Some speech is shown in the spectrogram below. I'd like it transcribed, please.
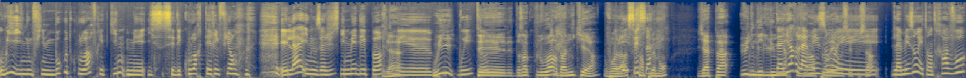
oui, il nous filme beaucoup de couloirs, Friedkin, mais c'est des couloirs terrifiants. Et là, il nous a juste filmé des portes, là- mais euh, Oui, oui. T'es dans un couloir d'un Ikea, voilà, Oui, tout simplement. Il n'y a pas une idée de lumière. D'ailleurs, maison est la maison est en travaux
